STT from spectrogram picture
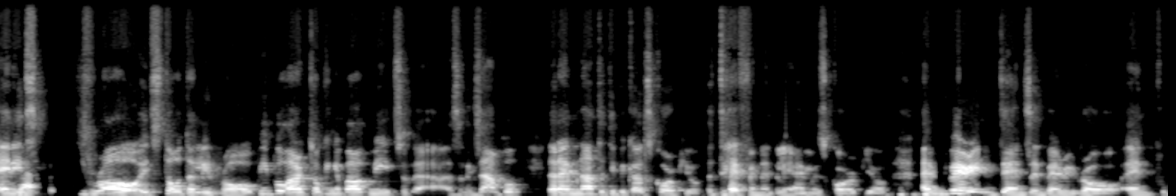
and it's it's raw it's totally raw. People are talking about me to, as an example that i'm not a typical scorpio. Definitely i'm a scorpio. I'm very intense and very raw and for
